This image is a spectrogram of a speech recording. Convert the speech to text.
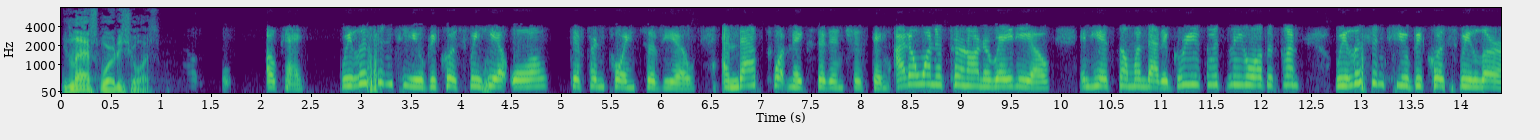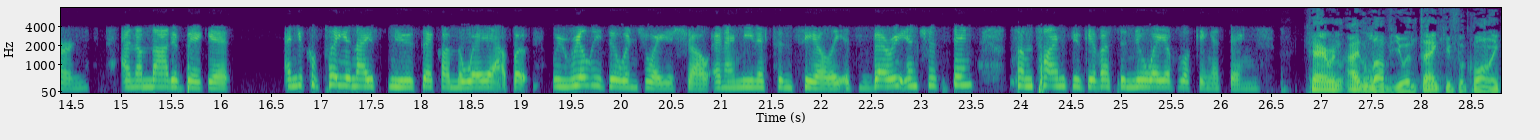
Your last word is yours. Okay. We listen to you because we hear all different points of view. And that's what makes it interesting. I don't want to turn on a radio and hear someone that agrees with me all the time. We listen to you because we learn. And I'm not a bigot and you could play your nice music on the way out. But we really do enjoy your show, and I mean it sincerely. It's very interesting. Sometimes you give us a new way of looking at things. Karen, I love you and thank you for calling.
